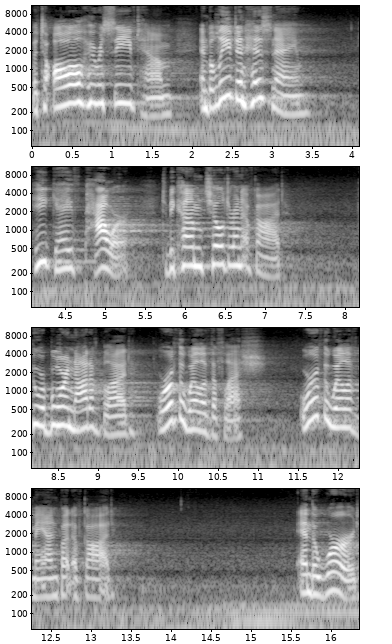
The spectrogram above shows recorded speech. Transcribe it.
But to all who received him and believed in his name, he gave power to become children of God, who were born not of blood or of the will of the flesh or of the will of man, but of God. And the Word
